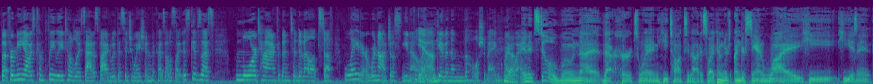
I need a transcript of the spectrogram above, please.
but for me i was completely totally satisfied with the situation because i was like this gives us more time for them to develop stuff later. We're not just, you know, Yeah. like giving them the whole shebang right away. And it's still a wound that that hurts when he talks about it. So I can under- understand why he he isn't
